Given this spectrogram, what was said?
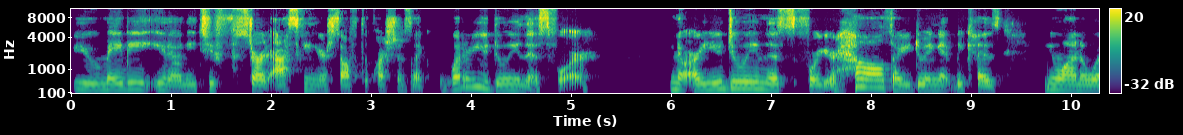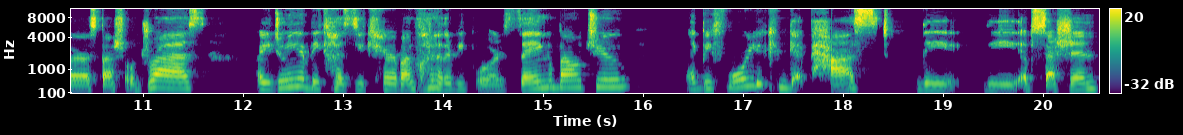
you maybe you know need to start asking yourself the questions like what are you doing this for you know, are you doing this for your health? Are you doing it because you want to wear a special dress? Are you doing it because you care about what other people are saying about you? Like before you can get past the the obsession,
